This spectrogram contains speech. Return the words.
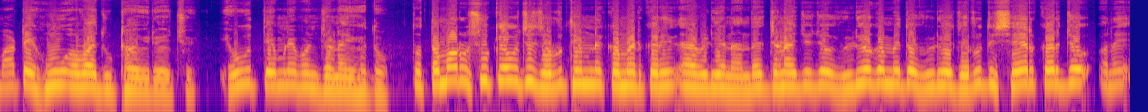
માટે હું અવાજ ઉઠાવી રહ્યો છું. એવું તેમણે પણ જણાવ્યું હતું. તો તમારું શું કહેવું છે? જરૂરથી અમને કમેન્ટ કરીને આ વિડીયોના અંદર જણાવજો. જો વીડિયો ગમે તો વીડિયો જરૂરથી શેર કરજો અને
